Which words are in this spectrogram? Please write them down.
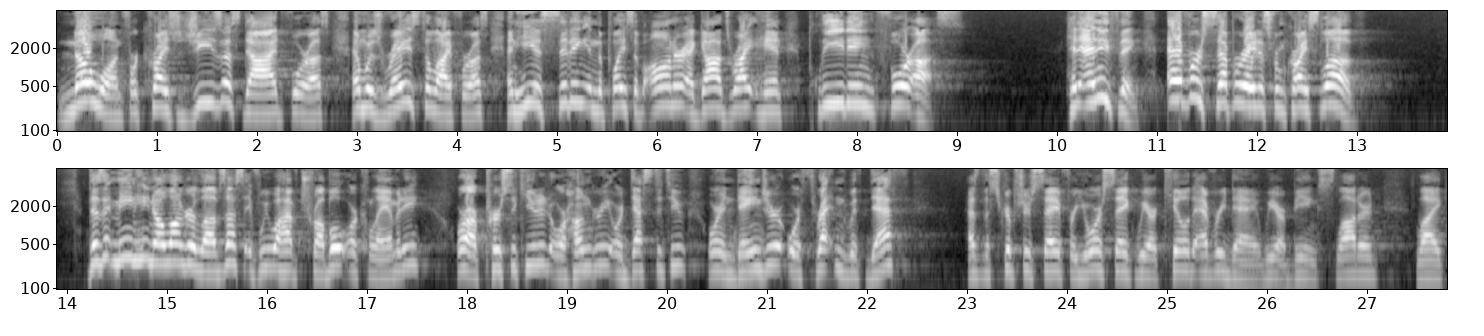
No one, for Christ Jesus died for us and was raised to life for us, and He is sitting in the place of honor at God's right hand, pleading for us. Can anything ever separate us from Christ's love? Does it mean He no longer loves us if we will have trouble or calamity? or are persecuted, or hungry, or destitute, or in danger, or threatened with death. As the scriptures say, for your sake we are killed every day. We are being slaughtered like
